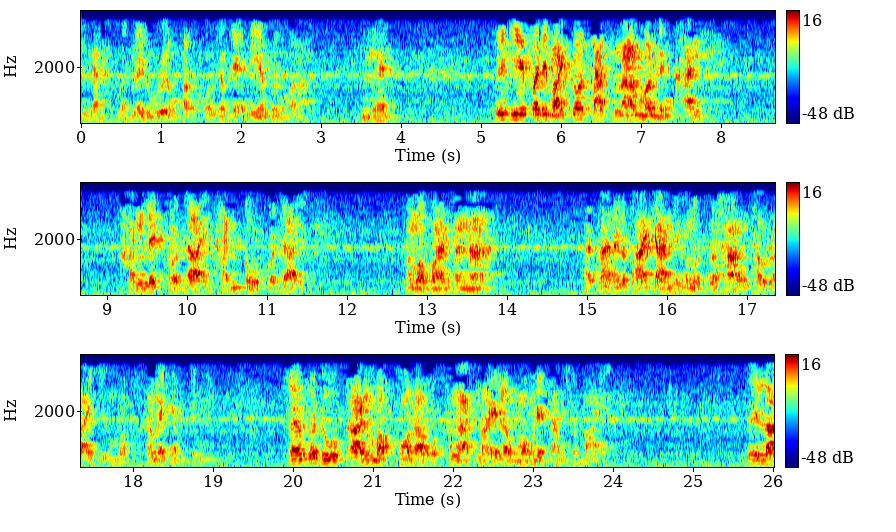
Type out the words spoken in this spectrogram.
จริงนะเหมือนไม่รู้เรื่องบางคนเจ้าแก่เนี่ยเพิ่งมาเนี่ยวิธีปฏิบัติก็ตักน้ำมาหนึ่งขัน ขันเล็กก็ได้ ขันโตก็ได้ถ้ามาวางข้างหน้า ถ้าจะกระถาจารย์ที่กำหนดก็ห่างเท่าไรจึงเหมาะก็ไม่จำเป็นแล้วก็ดูการเหมาะของเราขนาดไหนเรามองได้ตามสบาย เวลา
